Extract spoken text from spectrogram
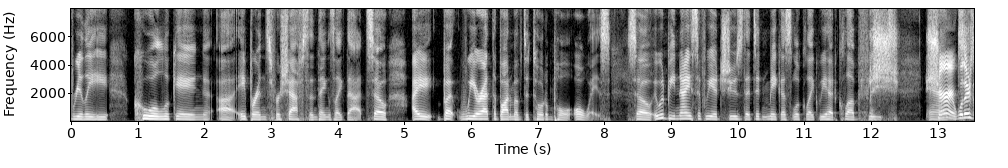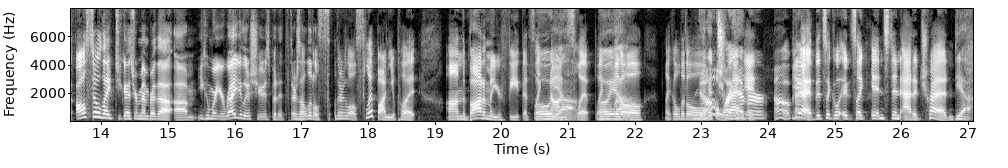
really cool looking uh, aprons for chefs and things like that. So I, but we are at the bottom of the totem pole always. So it would be nice if we had shoes that didn't make us look like we had club feet. Sure. Well, there's also like, do you guys remember the? Um, you can wear your regular shoes, but it's there's a little there's a little slip on you put on the bottom of your feet that's like Oh, non-slip, like Oh, a yeah. Little like a little No, like a I tread. never. Oh, okay. Yeah, it's like it's like instant added tread. Yeah.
